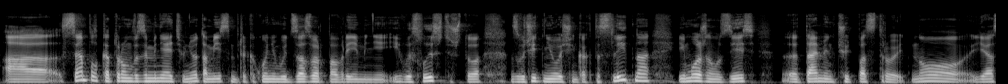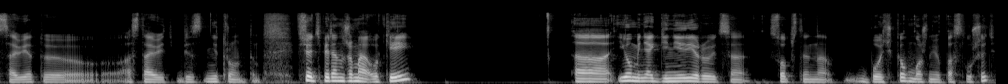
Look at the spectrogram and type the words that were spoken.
а сэмпл, которым вы заменяете, у него там есть, например, какой-нибудь зазор по времени, и вы слышите, что звучит не очень как-то слитно, и можно вот здесь э, тайминг чуть подстроить. Но я советую оставить без нетронутым. Все, теперь я нажимаю ОК. Uh, и у меня генерируется, собственно, бочка, можно ее послушать.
